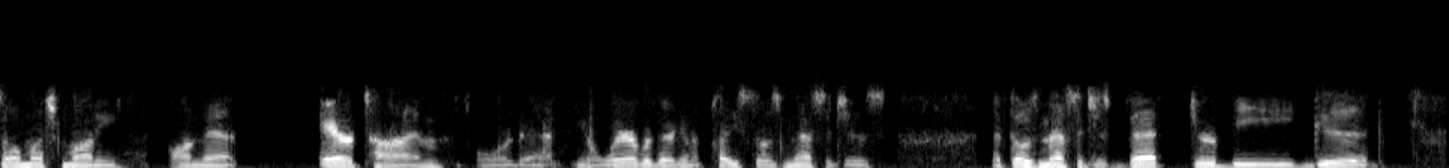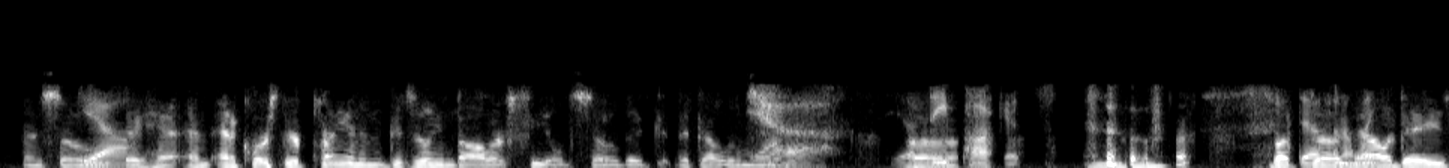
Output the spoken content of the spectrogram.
so much money on that airtime or that, you know, wherever they're going to place those messages, that those messages better be good. And so Yeah. they have, and, and of course they're playing in the gazillion dollar field, so they've, they've got a little more. Yeah, yeah. uh, deep pockets. Mhm. But uh, nowadays,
